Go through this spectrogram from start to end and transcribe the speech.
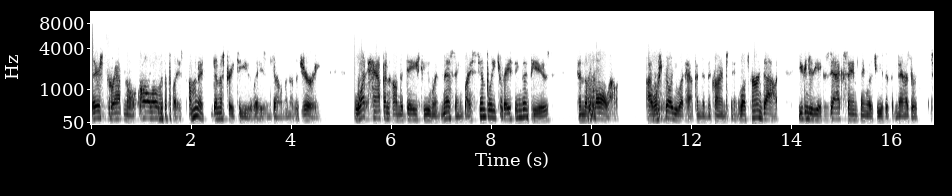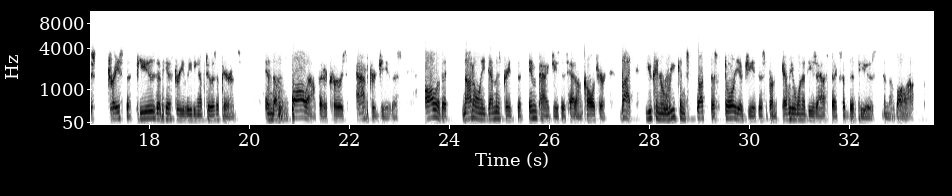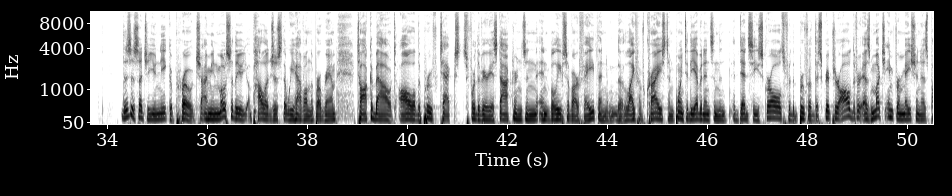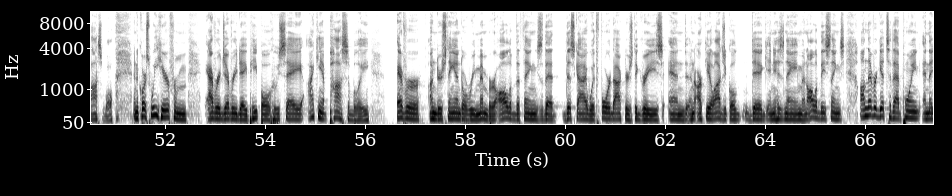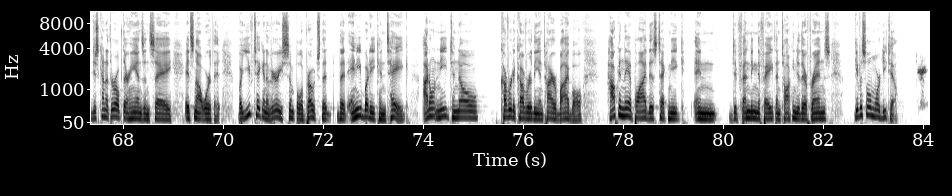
there's shrapnel all over the place. I'm going to demonstrate to you, ladies and gentlemen of the jury, what happened on the day she went missing by simply tracing the fuse and the fallout. I will show you what happened in the crime scene. Well, it turns out you can do the exact same thing with Jesus of Nazareth. Just trace the fuse of history leading up to his appearance and the fallout that occurs after Jesus. All of it not only demonstrates the impact Jesus had on culture, but you can reconstruct the story of Jesus from every one of these aspects of the fuse and the fallout. This is such a unique approach. I mean, most of the apologists that we have on the program talk about all of the proof texts for the various doctrines and, and beliefs of our faith and the life of Christ and point to the evidence in the Dead Sea Scrolls for the proof of the scripture, all different, as much information as possible. And of course, we hear from average everyday people who say, I can't possibly ever understand or remember all of the things that this guy with four doctor's degrees and an archaeological dig in his name and all of these things, I'll never get to that point and they just kind of throw up their hands and say it's not worth it. But you've taken a very simple approach that that anybody can take. I don't need to know cover to cover the entire Bible. How can they apply this technique in defending the faith and talking to their friends Give us a little more detail.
